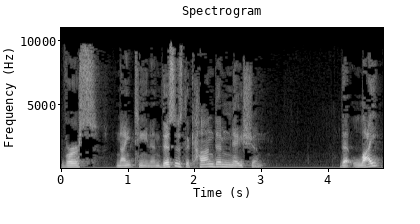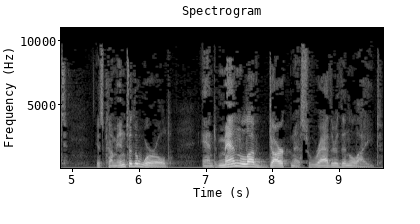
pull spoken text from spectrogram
Verse 19. And this is the condemnation that light is come into the world, and men love darkness rather than light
